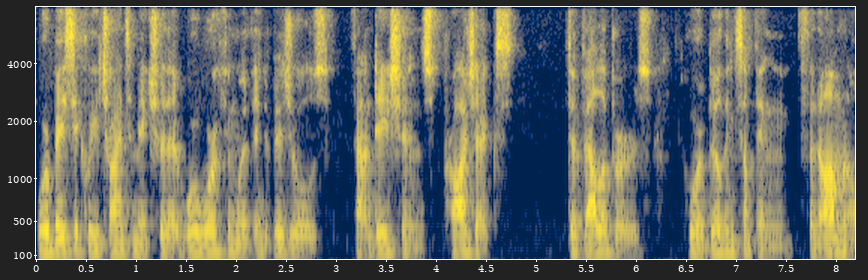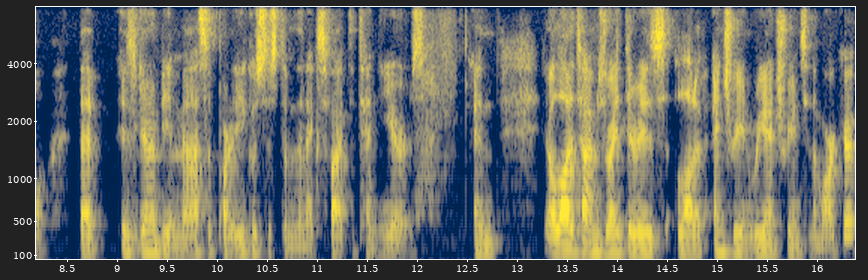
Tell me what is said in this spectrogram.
We're basically trying to make sure that we're working with individuals, foundations, projects developers who are building something phenomenal that is going to be a massive part of the ecosystem in the next five to 10 years. And a lot of times, right, there is a lot of entry and re-entry into the market.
